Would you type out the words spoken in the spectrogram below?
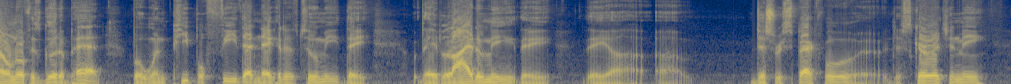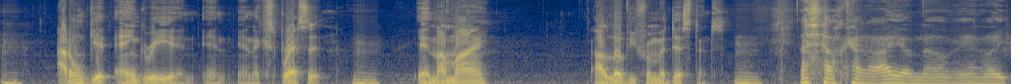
don't know if it's good or bad, but when people feed that negative to me, they they lie to me, they they uh, uh, disrespectful, uh, discouraging me. Mhm. I don't get angry and, and, and express it hmm in my mind. I love you from a distance. hmm That's how kind of I am now, man. Like,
